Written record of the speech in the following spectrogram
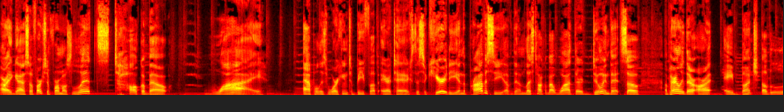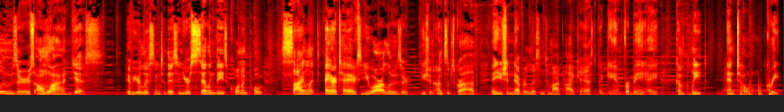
All right, guys. So, first and foremost, let's talk about why Apple is working to beef up AirTags, the security and the privacy of them. Let's talk about why they're doing that. So, apparently, there are a bunch of losers online. Yes. If you're listening to this and you're selling these quote unquote silent AirTags, you are a loser. You should unsubscribe and you should never listen to my podcast again for being a complete and total creep.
